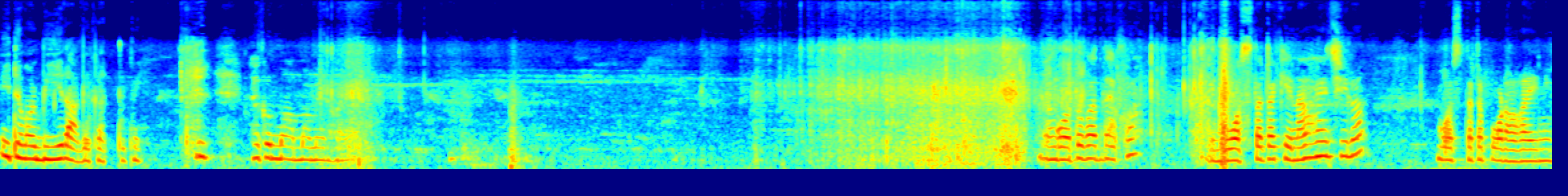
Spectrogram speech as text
এটা আমার বিয়ের আগেকার থেকে এখন মামামের হয়। গতবার দেখো এই বস্তাটা কেনা হয়েছিল বস্তাটা পড়া হয়নি।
